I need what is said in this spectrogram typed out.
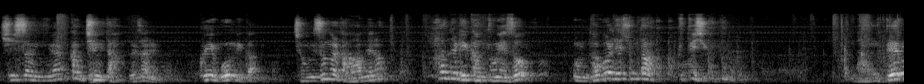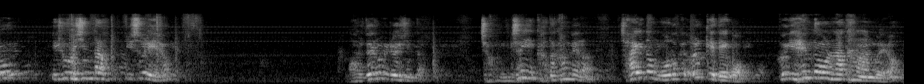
지성이면 감청이다 그러잖아요. 그게 뭡니까? 정성을 다하면 하늘이 감동해서 응답을 해준다 그 뜻이거든요. 말대로 이루어진다 이 소리예요. 말대로 이루어진다. 정성이 가득하면 자기도 모르게 얽게 되고 그게 행동으로 나타나는 거예요.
